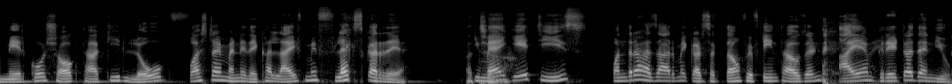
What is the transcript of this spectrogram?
मेरे को शौक था कि लोग फ़र्स्ट टाइम मैंने देखा लाइफ में फ्लेक्स कर रहे हैं। अच्छा। कि मैं ये चीज़ पंद्रह हज़ार में कर सकता हूँ fifteen thousand I am greater than you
